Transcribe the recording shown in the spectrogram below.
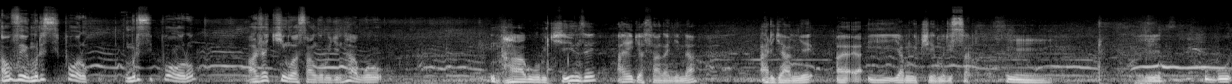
avuye muri siporo muri siporo aje akingwa asanga urugi ntabwo ntabwo rukinze arebye asanga nyina aryamye yamwiciye muri Eh, ubwo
